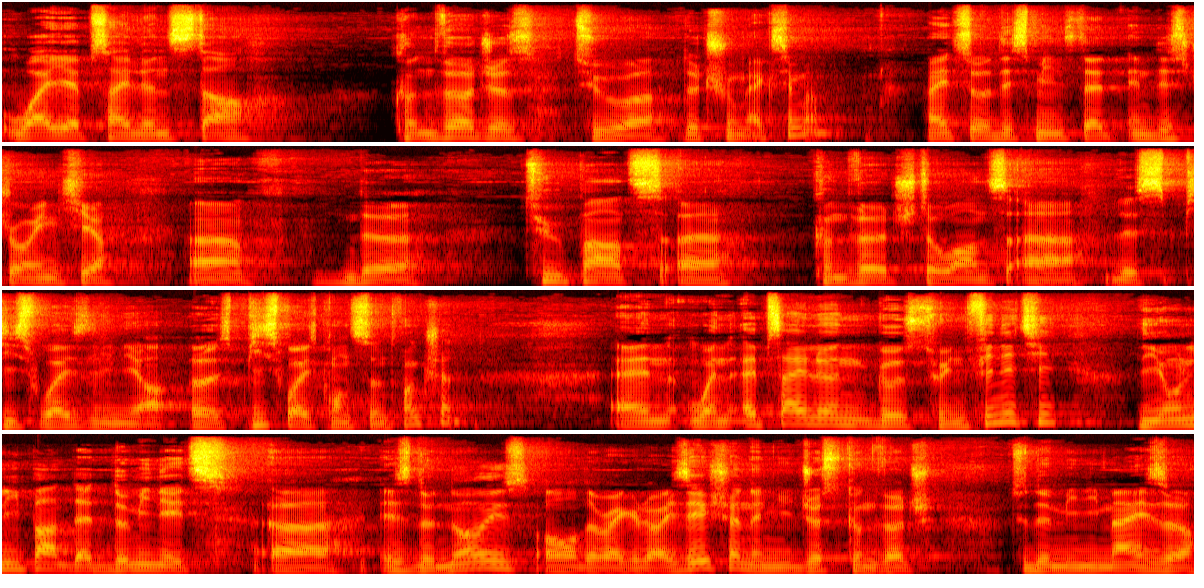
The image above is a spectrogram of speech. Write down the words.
y epsilon star converges to uh, the true maximum, right? So this means that in this drawing here, the two parts converge towards uh, this piecewise linear, uh, piecewise constant function. And when epsilon goes to infinity, the only part that dominates uh, is the noise or the regularization, and you just converge to the minimizer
